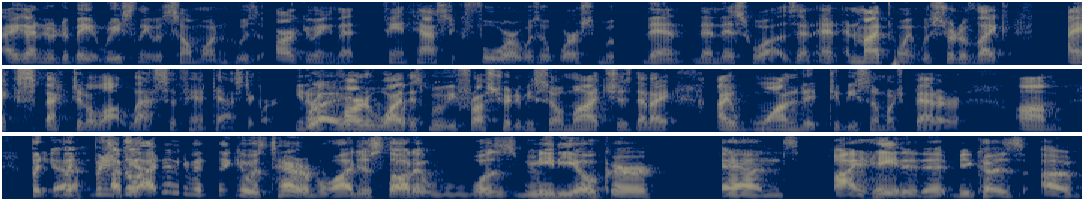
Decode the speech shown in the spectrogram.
I got into a debate recently with someone who's arguing that Fantastic Four was a worse movie than than this was, and and, and my point was sort of like I expected a lot less of Fantastic Four. You know, right. part of why this movie frustrated me so much is that I I wanted it to be so much better. Um, But Yeah. but but I, just mean, I didn't even think it was terrible. I just thought it was mediocre, and I hated it because of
